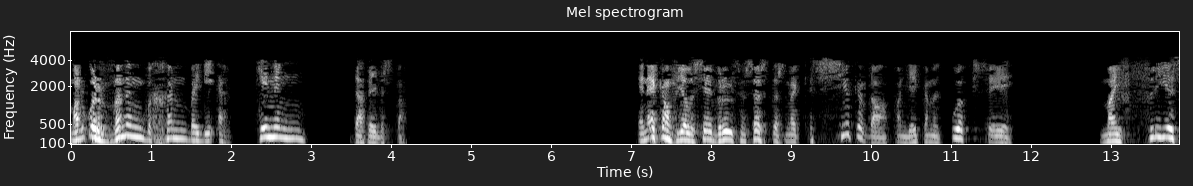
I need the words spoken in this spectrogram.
Maar oorwinning begin by die erkenning dat hy bestaan. En ek kan vir julle sê broers en susters, en ek is seker daarvan jy kan dit ook sê my vlees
